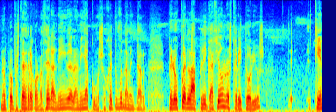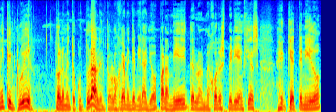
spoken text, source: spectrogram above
una propuesta de reconocer al niño y a la niña como sujeto fundamental, pero pues la aplicación en los territorios eh, tiene que incluir todo elemento cultural. Entonces, lógicamente, mira, yo para mí de las mejores experiencias eh, que he tenido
